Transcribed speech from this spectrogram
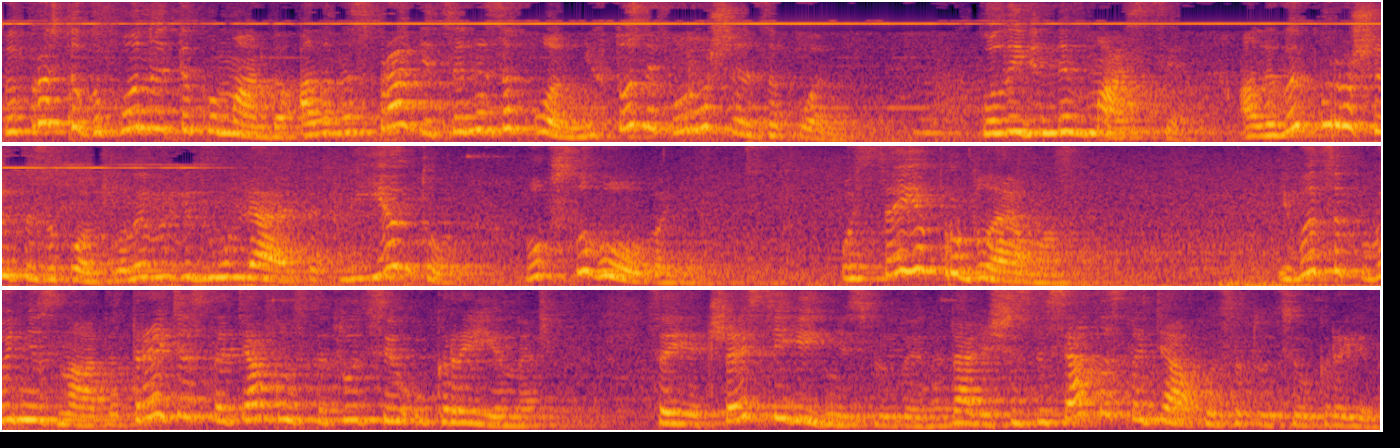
Ви просто виконуєте команду, але насправді це не закон. Ніхто не порушує закон, коли він не в масці. Але ви порушуєте закон, коли ви відмовляєте клієнту в обслуговуванні. Ось це є проблема. І ви це повинні знати. Третя стаття Конституції України. Це є честь і гідність людини. Далі 60 стаття Конституції України.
